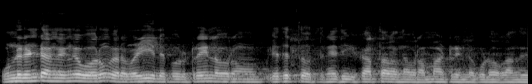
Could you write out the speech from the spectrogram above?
ஒன்று ரெண்டு அங்கங்கே வரும். வேறு வழியில் இப்போ ஒரு ட்ரெயினில் வரும். எதிர்த்து நேற்றுக்கு கார்த்தால் வந்த ஒரு அம்மா ட்ரெயினில் கூட உட்காந்து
